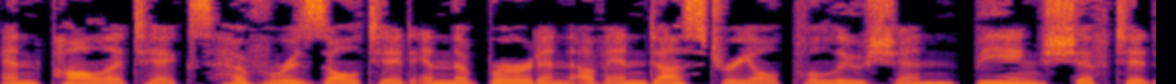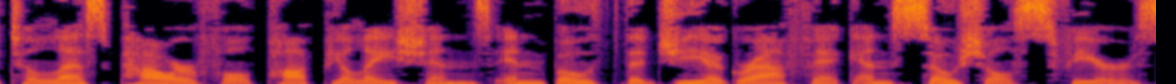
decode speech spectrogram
and politics have resulted in the burden of industrial pollution being shifted to less powerful populations in both the geographic and social spheres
